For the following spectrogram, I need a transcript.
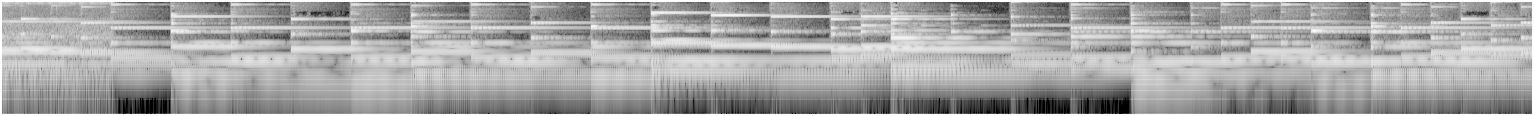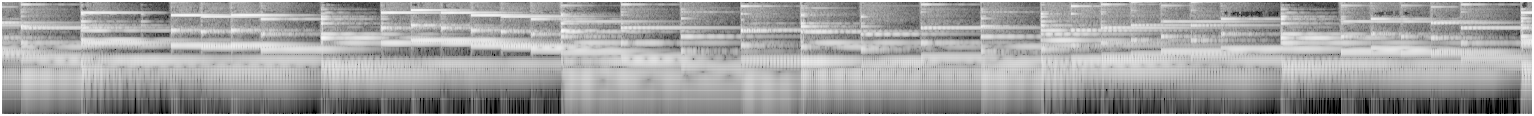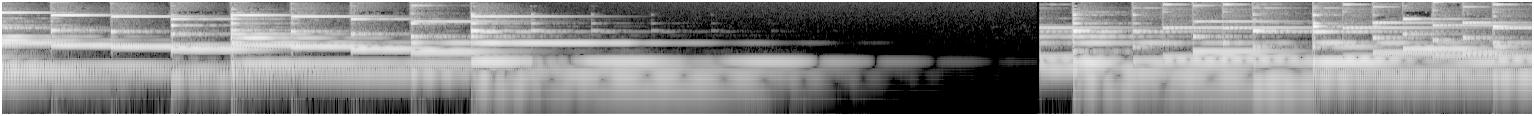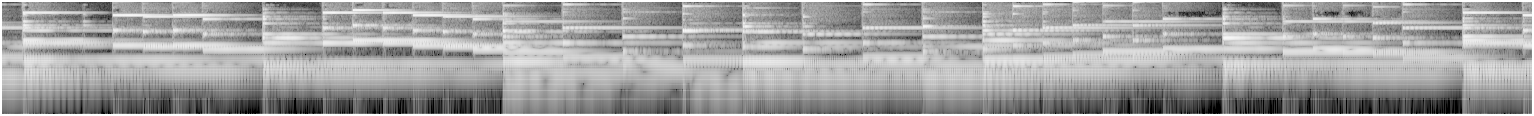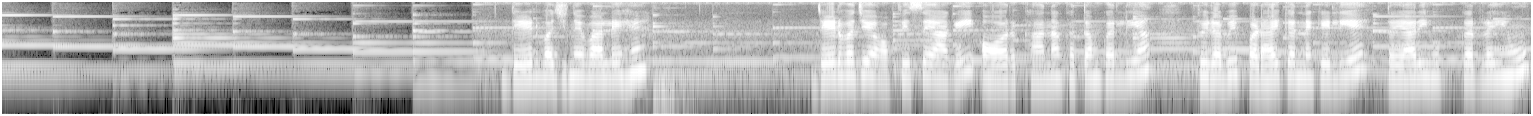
डेढ़ बजने वाले हैं। डेढ़ बजे ऑफ़िस से आ गई और खाना ख़त्म कर लिया। फिर अभी पढ़ाई करने के लिए तैयारी कर रही हूँ।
